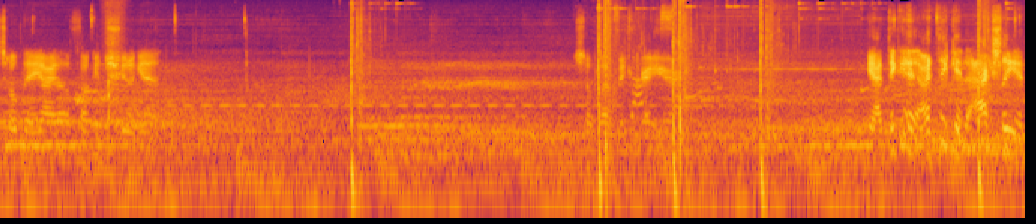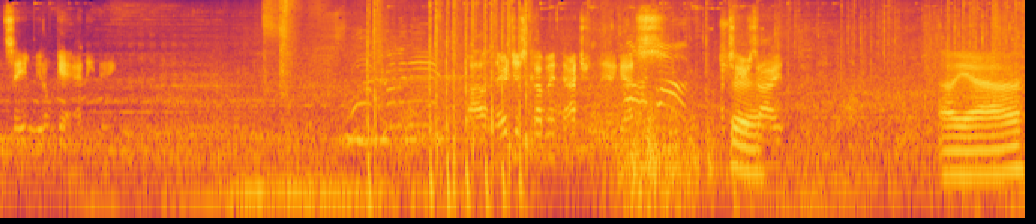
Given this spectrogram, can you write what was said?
Wait, let's hope the AI don't fucking shoot again. So weapon right here. Yeah, I think it. I think it actually insane. We don't get anything. Uh, they're just coming naturally, I guess. Above. Your Sure. side. Oh yeah.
